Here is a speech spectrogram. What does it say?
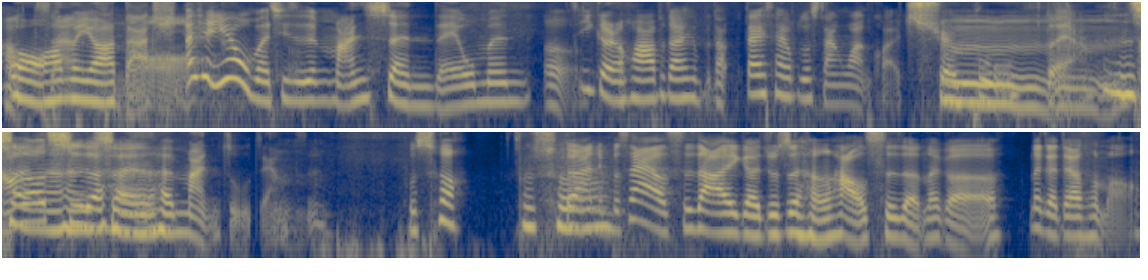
哦，好赞他们又要打起哦来而且因为我们其实蛮省的欸，我们呃一个人花不大概不到，大概差不多三万块，全部、嗯对啊，嗯然后都吃的很很满足这样子。不错。不错。对啊，你不是还有吃到一个就是很好吃的那个那个叫什么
